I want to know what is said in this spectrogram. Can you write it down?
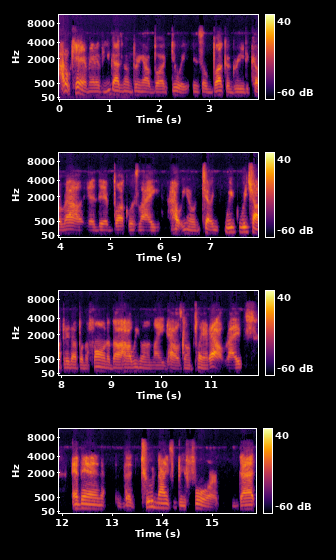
I don't care, man. If you guys are gonna bring out Buck, do it. And so Buck agreed to come out, and then Buck was like, "How you know?" Tell we we chopping it up on the phone about how we gonna like how it's gonna play it out, right? And then the two nights before that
